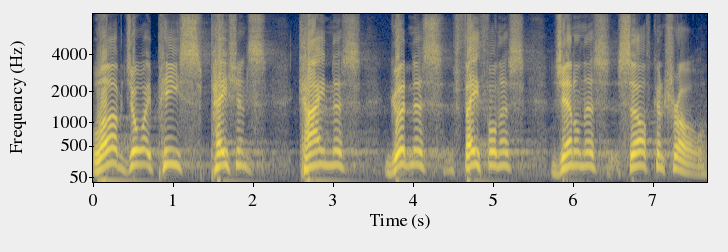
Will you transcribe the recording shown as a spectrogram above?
love, joy, peace, patience, kindness, goodness, faithfulness, gentleness, self-control.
